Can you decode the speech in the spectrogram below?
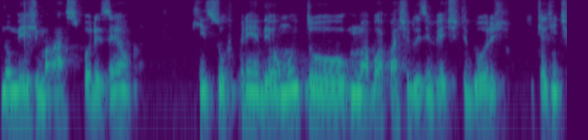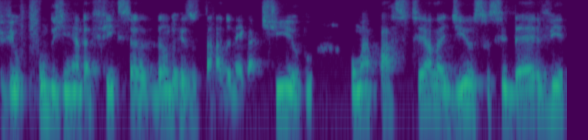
no mês de março, por exemplo, que surpreendeu muito uma boa parte dos investidores, que a gente viu fundos de renda fixa dando resultado negativo, uma parcela disso se deve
